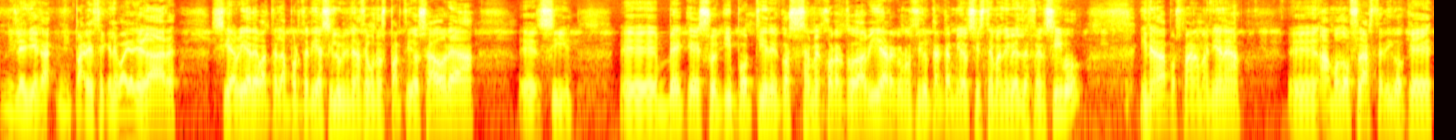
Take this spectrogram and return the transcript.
ni le llega, ni parece que le vaya a llegar. Si habría debate en la portería si Lunin hace unos partidos ahora, si eh, ve que su equipo tiene cosas a mejorar todavía, ha reconocido que ha cambiado el sistema a nivel defensivo. Y nada, pues para mañana, eh, a modo flash, te digo que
